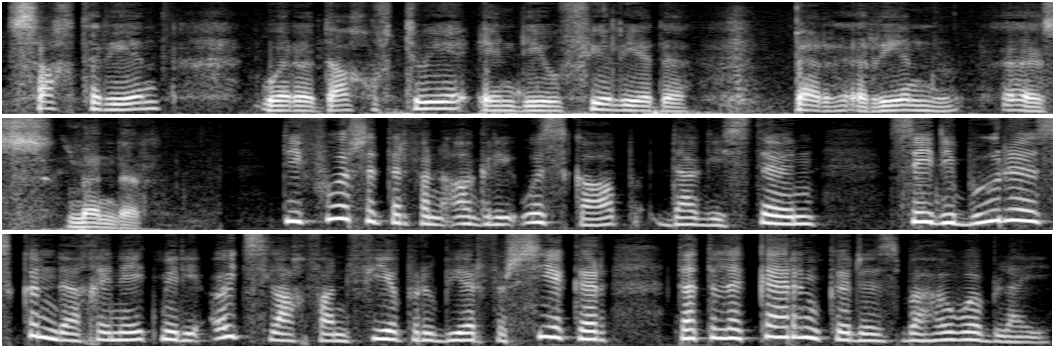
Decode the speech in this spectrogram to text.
sagte reën oor 'n dag of twee en die hoeveelhede per reën is minder. Die voorsitter van Agri Ooskaap, Daggy Stern, sê die boere is kundig en het met die uitslag van vee probeer verseker dat hulle kernkuddes behoue bly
